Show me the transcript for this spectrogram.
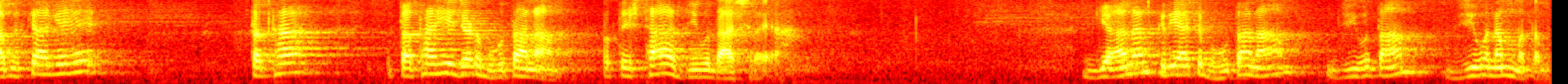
अब इसके आगे है, तथा तथा ही जड़ भूता नाम प्रतिष्ठा जीवदाश्रया। ज्ञानम क्रिया च भूता नाम जीवताम, जीवनम मतम।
